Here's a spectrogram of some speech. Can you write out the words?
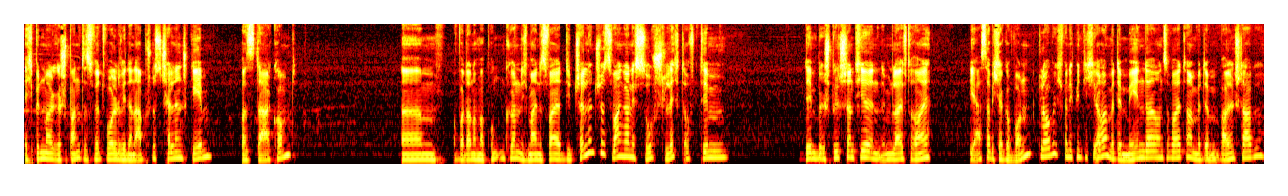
Ich bin mal gespannt. Es wird wohl wieder eine Abschluss-Challenge geben. was da kommt. Ähm, ob wir da nochmal punkten können. Ich meine, es war ja, die Challenges waren gar nicht so schlecht auf dem, dem Spielstand hier in, im Live 3. Die erste habe ich ja gewonnen, glaube ich, wenn ich mich nicht irre, mit dem Mähen da und so weiter, mit dem Ballenstapel.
